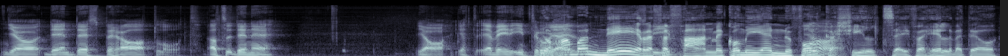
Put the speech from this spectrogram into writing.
Ja, det är en desperat låt. Alltså den är... Ja, jag, jag vet inte Ja, han var nere Steve- för fan, men kom igen nu, folk Ja. har skilt sig för helvete och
